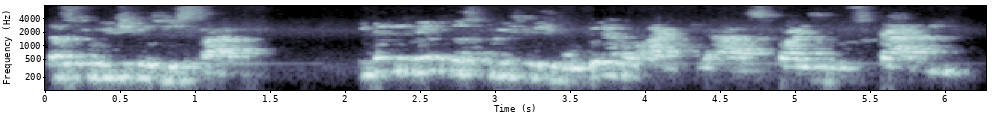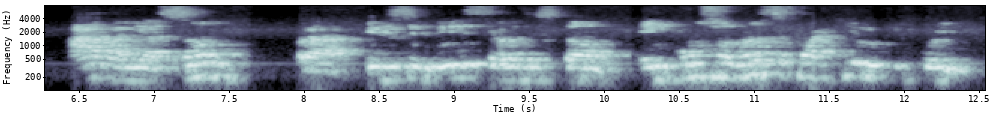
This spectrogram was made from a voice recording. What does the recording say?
das políticas de Estado. Em detrimento das políticas de governo, às quais nos cabe a avaliação para perceber se elas estão em consonância com aquilo que foi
